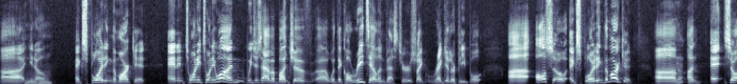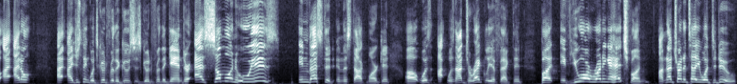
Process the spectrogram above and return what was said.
Uh, You know, exploiting the market. And in 2021, we just have a bunch of uh, what they call retail investors, like regular people, uh, also exploiting the market. Um, un- eh, so I, I don't. I, I just think what's good for the goose is good for the gander. As someone who is invested in the stock market, uh, was was not directly affected. But if you are running a hedge fund, I'm not trying to tell you what to do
